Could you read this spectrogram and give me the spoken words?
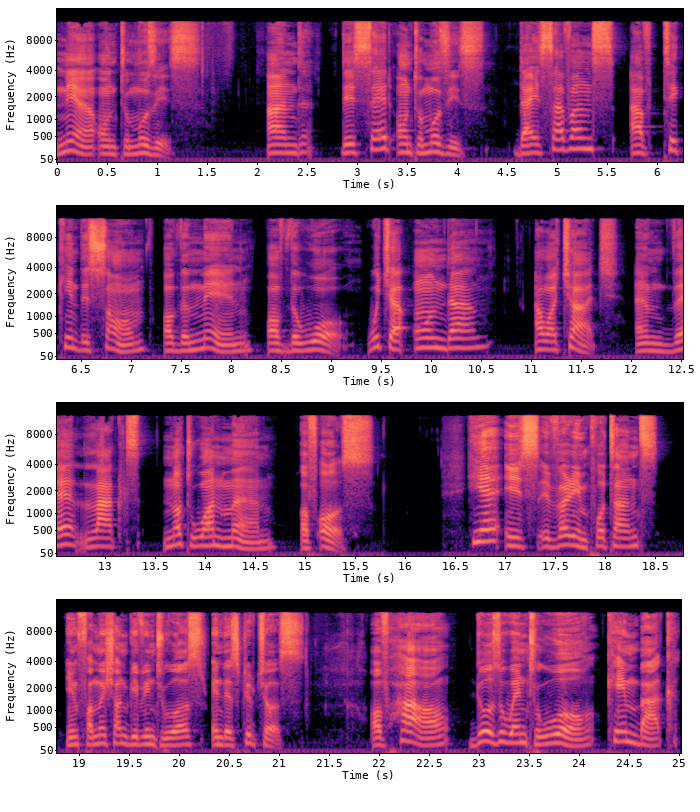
near unto Moses. And they said unto Moses, Thy servants have taken the sum of the men of the war, which are under our charge, and there lacked not one man of us. Here is a very important information given to us in the scriptures of how those who went to war came back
